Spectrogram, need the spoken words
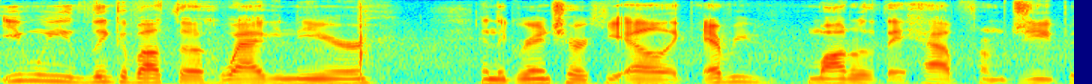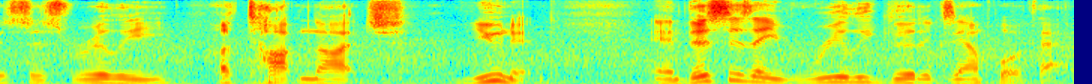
even when you think about the Wagoneer and the Grand Cherokee L, like every model that they have from Jeep is just really a top-notch unit. And this is a really good example of that.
